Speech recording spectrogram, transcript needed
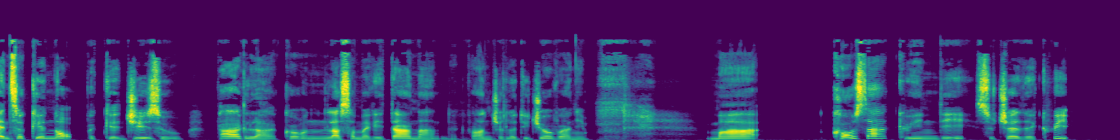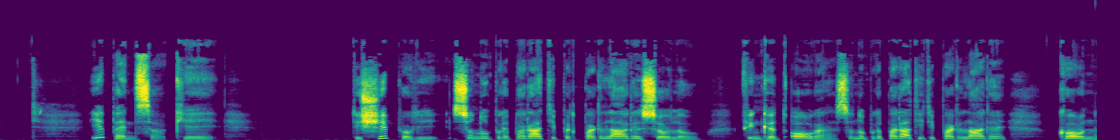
Penso che no, perché Gesù parla con la Samaritana nel Vangelo di Giovanni. Ma cosa quindi succede qui? Io penso che i discepoli sono preparati per parlare solo finché ora, sono preparati di parlare con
